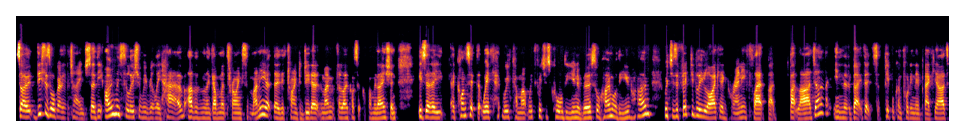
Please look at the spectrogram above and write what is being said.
So this is all going to change. So the only solution we really have, other than the government throwing some money, at, they're trying to do that at the moment for low cost accommodation, is a, a concept that we we've come up with, which is called the universal home or the U home, which is effectively like a granny flat, but but larger in the back that people can put in their backyards.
